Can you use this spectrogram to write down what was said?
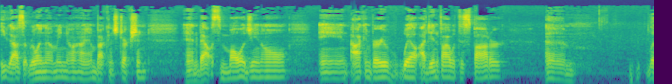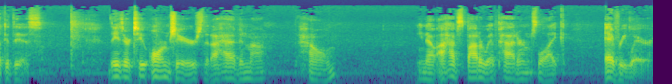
You guys that really know me know how I am about construction and about symbology and all, and I can very well identify with the spider. Um, look at this. These are two armchairs that I have in my home. You know, I have spiderweb patterns like everywhere.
